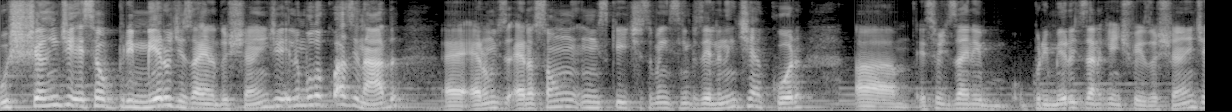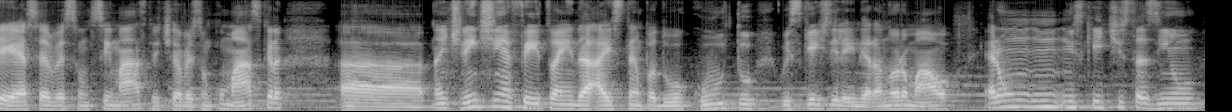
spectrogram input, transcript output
O Xande, esse é o primeiro design do Xande, ele mudou quase nada. É, era, um, era só um, um skatista bem simples, ele nem tinha cor. Ah, esse é o design, o primeiro design que a gente fez do Xande, e essa é a versão sem máscara, tinha a versão com máscara. Ah, a gente nem tinha feito ainda a estampa do oculto, o skate dele ainda era normal. Era um, um, um skatistazinho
